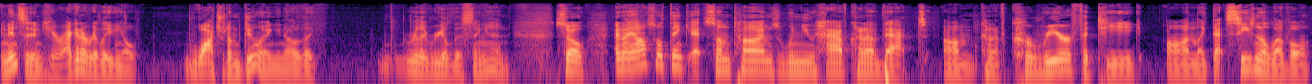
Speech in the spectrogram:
an incident here. I got to really you know watch what I'm doing. You know, like really reel this thing in. So, and I also think at sometimes when you have kind of that um, kind of career fatigue on like that seasonal level,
